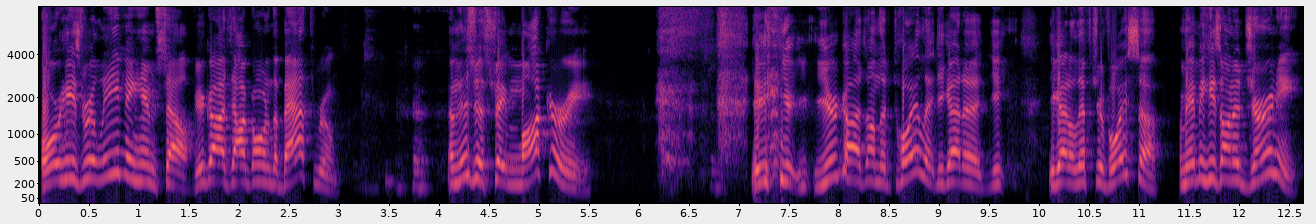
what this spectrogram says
or he's relieving himself. Your God's out going to the bathroom. I mean, this is just straight mockery. your God's on the toilet. You gotta you, you gotta lift your voice up. Or maybe he's on a journey.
